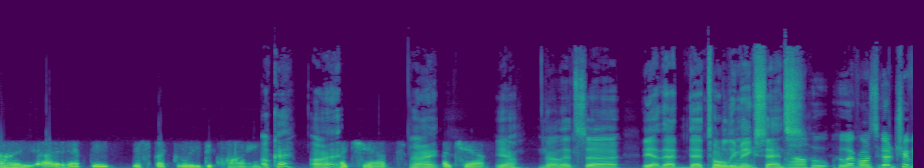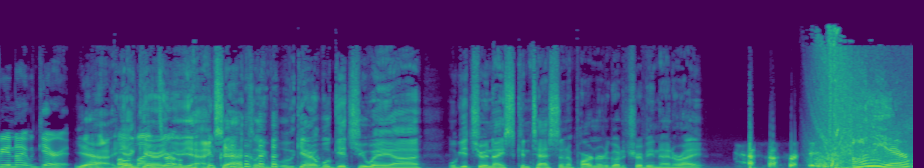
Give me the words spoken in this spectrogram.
I, I have to respectfully decline. Okay. All right. I can't. All right. I can't. Yeah. No, that's uh yeah, that that totally makes sense. Well, who, whoever wants to go to trivia night with Garrett. yeah, phone yeah, Garrett. you- yeah, exactly. Well, Garrett, we'll get you a uh we'll get you a nice contestant, a partner to go to trivia night, all right? On the air,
